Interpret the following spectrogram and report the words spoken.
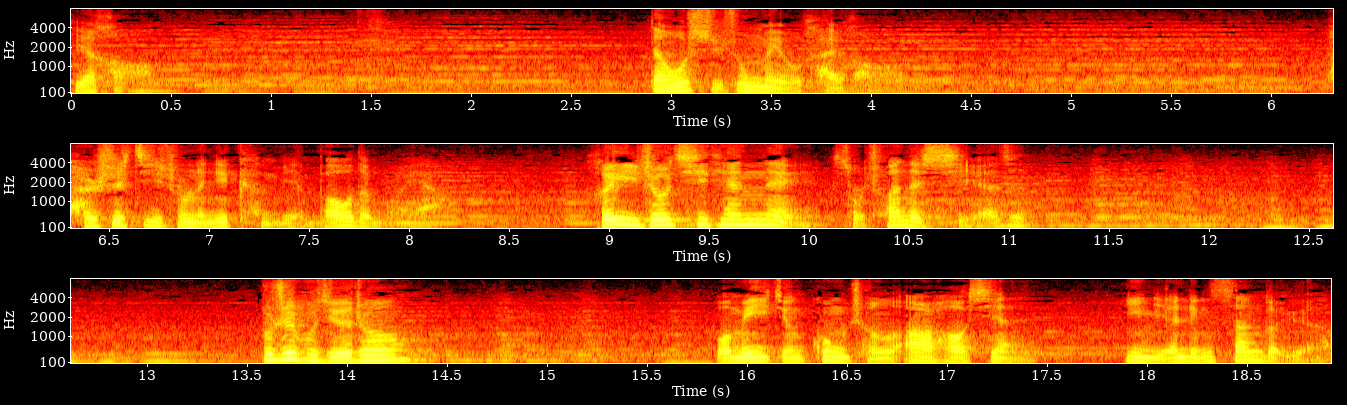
也好，但我始终没有开口，而是记住了你啃面包的模样和一周七天内所穿的鞋子。不知不觉中，我们已经共乘二号线一年零三个月了。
